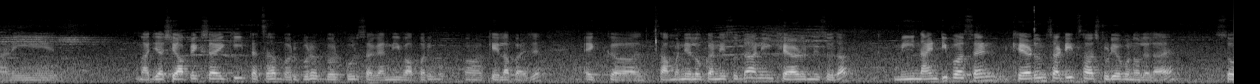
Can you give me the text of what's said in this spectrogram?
आणि माझी अशी अपेक्षा आहे की त्याचा भरपूर भरपूर सगळ्यांनी वापर केला पाहिजे. एक सामान्य लोकांनीसुद्धा आणि खेळाडूंनीसुद्धा मी नाईंटी पर्सेंट खेळाडूंसाठीच हा स्टुडिओ बनवलेला आहे. सो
